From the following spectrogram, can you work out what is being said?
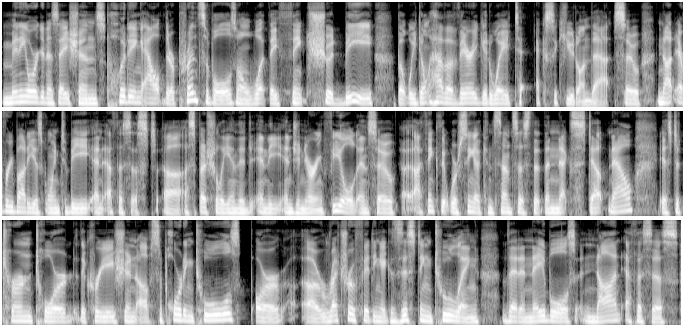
many organizations putting out their principles on what they think should be, but we don't have a very good way to execute on that. So not everybody is going to be an ethicist, uh, especially in the in the engineering field. And so uh, I think that we're seeing a consensus that the next step now is to turn toward the creation of supporting tools or uh, retrofitting existing tooling that enables non ethicists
